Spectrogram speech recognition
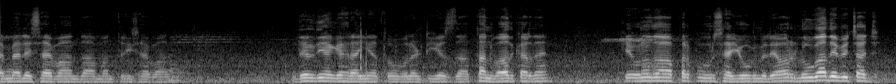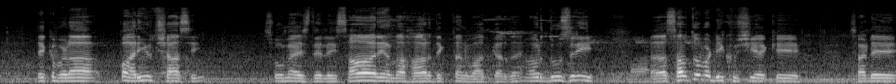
ਐਮਐਲਏ ਸਾਹਿਬਾਨ ਦਾ, ਮੰਤਰੀ ਸਾਹਿਬਾਨ ਦਾ ਦਿਲ ਦੀਆਂ ਗਹਿਰਾਈਆਂ ਤੋਂ ਵਲੰਟੀਅਰਸ ਦਾ ਧੰਨਵਾਦ ਕਰਦਾ ਕਿ ਉਹਨਾਂ ਦਾ ਭਰਪੂਰ ਸਹਿਯੋਗ ਮਿਲਿਆ ਔਰ ਲੋਕਾਂ ਦੇ ਵਿੱਚ ਅੱਜ ਇੱਕ ਬੜਾ ਭਾਰੀ ਉਤਸ਼ਾਹ ਸੀ। ਸੋ ਮੈਂ ਇਸ ਦੇ ਲਈ ਸਾਰਿਆਂ ਦਾ ਹਾਰਦਿਕ ਧੰਨਵਾਦ ਕਰਦਾ ਔਰ ਦੂਸਰੀ ਸਭ ਤੋਂ ਵੱਡੀ ਖੁਸ਼ੀ ਹੈ ਕਿ ਸਾਡੇ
